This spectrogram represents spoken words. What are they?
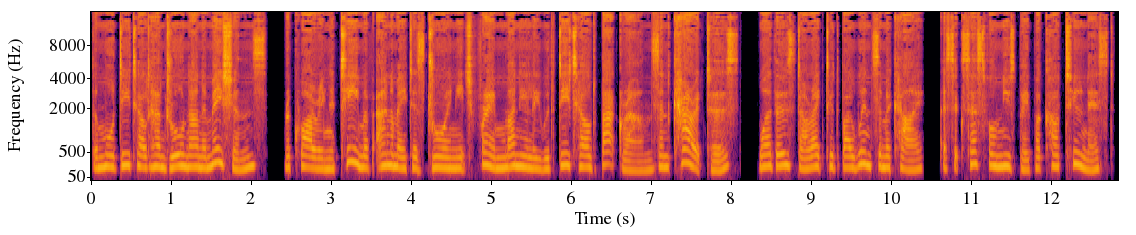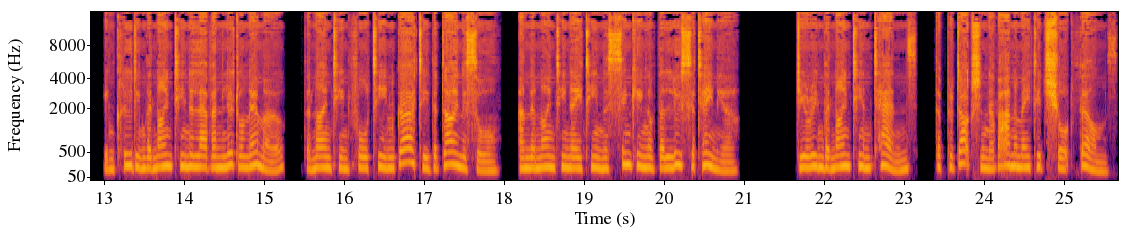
The more detailed hand-drawn animations, requiring a team of animators drawing each frame manually with detailed backgrounds and characters, were those directed by Winsor McCay, a successful newspaper cartoonist, including the 1911 Little Nemo, the 1914 Gertie the Dinosaur, and the 1918 The Sinking of the Lusitania. During the 1910s, the production of animated short films,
